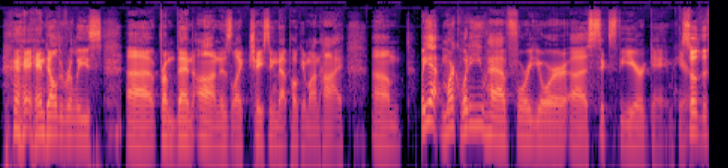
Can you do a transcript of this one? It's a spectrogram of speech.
handheld release uh, from then on is like chasing that Pokemon high. Um, but yeah, Mark, what do you have for your uh, sixth year game here? So the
